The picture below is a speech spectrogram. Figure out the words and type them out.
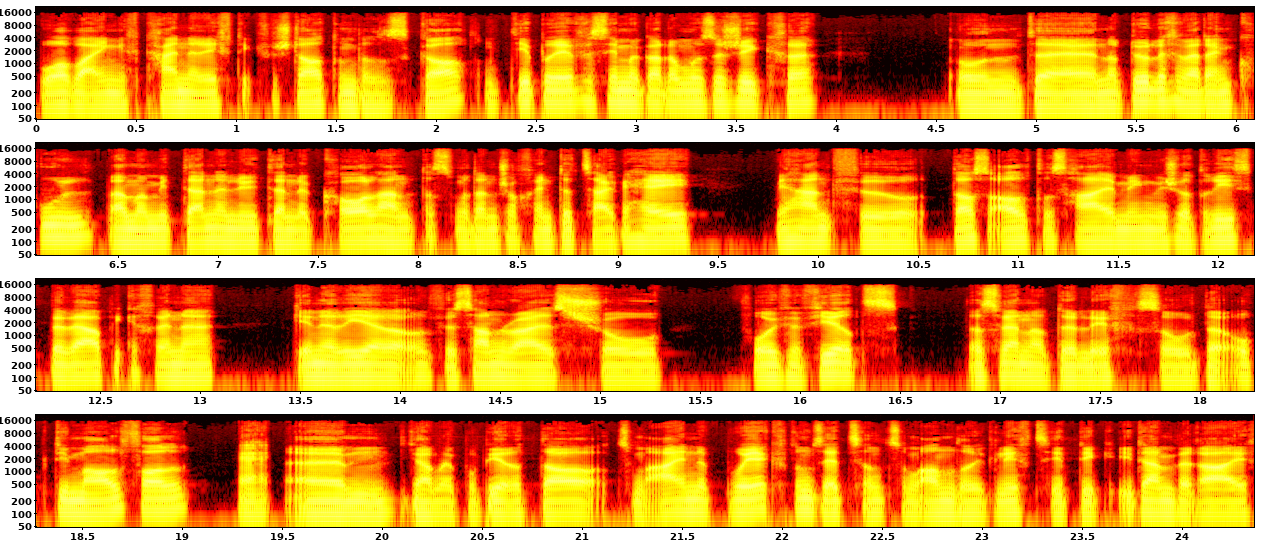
wo aber eigentlich keiner richtig versteht, um was es geht. Und die Briefe sind wir gerade am rausschicken. Und äh, natürlich wäre dann cool, wenn wir mit diesen Leuten einen Call haben, dass wir dann schon könnten sagen, hey, wir haben für das Altersheim irgendwie schon 30 Bewerbungen können generieren und für Sunrise schon 45. Das wäre natürlich so der Optimalfall. Ja. Ähm, ja, wir probieren da zum einen Projekt umsetzen und zum anderen gleichzeitig in diesem Bereich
